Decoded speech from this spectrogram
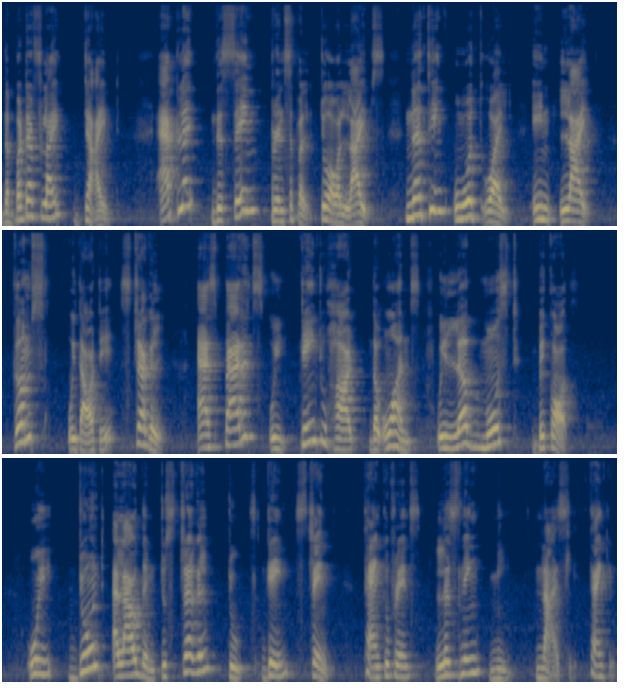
the butterfly died. Apply the same principle to our lives. Nothing worthwhile in life comes without a struggle. As parents, we tend to hurt the ones we love most because we don't allow them to struggle to gain strength. Thank you, friends, listening me nicely. Thank you.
